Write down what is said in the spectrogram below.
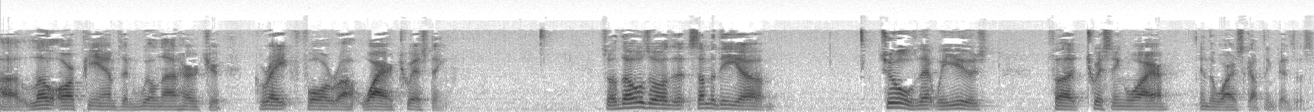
uh, low RPMs, and will not hurt you. Great for uh, wire twisting. So those are the, some of the uh, tools that we use for twisting wire in the wire sculpting business.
